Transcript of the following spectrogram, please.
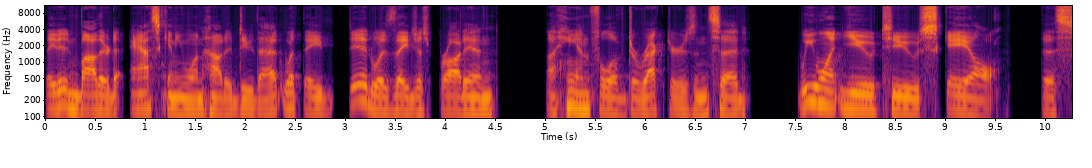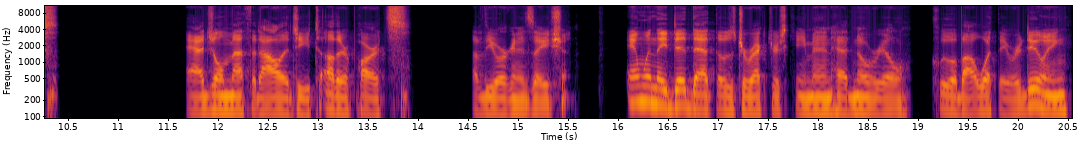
They didn't bother to ask anyone how to do that. What they did was they just brought in a handful of directors and said, We want you to scale this Agile methodology to other parts of the organization. And when they did that, those directors came in, had no real clue about what they were doing,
